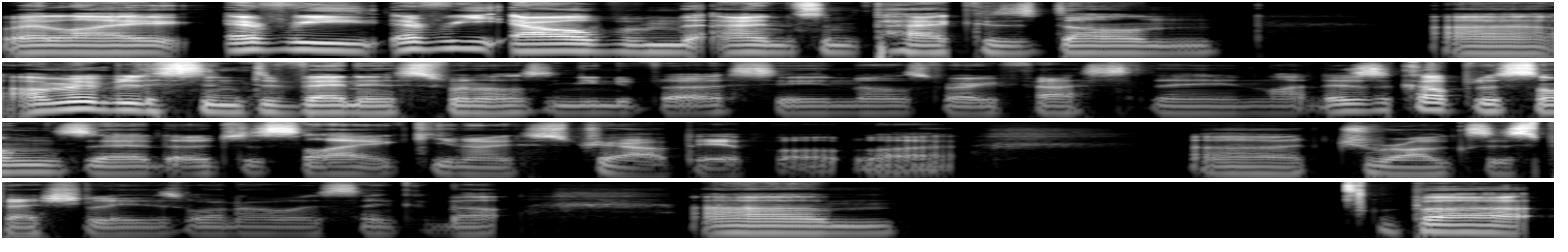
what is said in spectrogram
where like every every album that Anderson Paak has done. Uh, I remember listening to Venice when I was in university, and I was very fascinated. Like, there's a couple of songs there that are just like you know straight up hip hop, like uh, "Drugs" especially is one I always think about. Um, but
